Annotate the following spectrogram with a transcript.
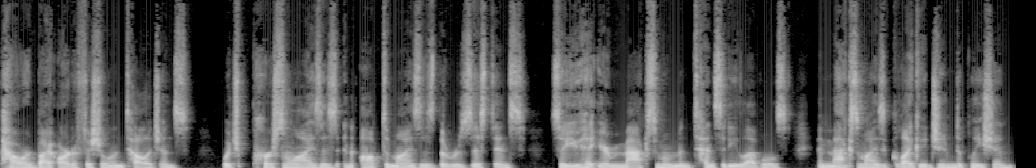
powered by artificial intelligence, which personalizes and optimizes the resistance so you hit your maximum intensity levels and maximize glycogen depletion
